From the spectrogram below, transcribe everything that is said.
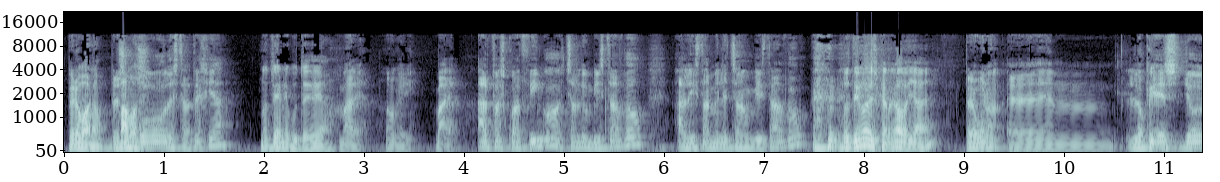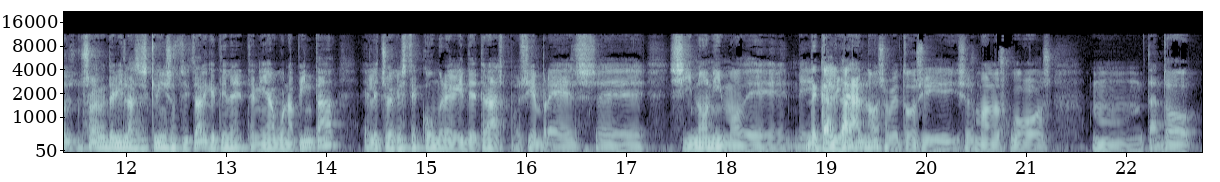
Pero bueno, ¿Pero vamos. es un juego de estrategia? No tengo ni puta idea. Vale, ok. Vale. Alpha Squad 5, echadle un vistazo. A Liz también le echaré un vistazo. Lo tengo descargado ya, ¿eh? Pero bueno, eh, lo que es, yo solamente vi las screenshots y tal, que tiene, tenía buena pinta. El hecho de que esté Congregate detrás, pues siempre es eh, sinónimo de, De calidad. ¿no? Sobre todo si, os molan los juegos mm, tanto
